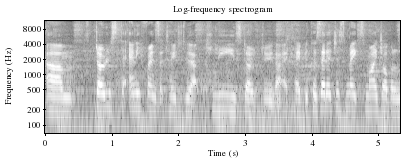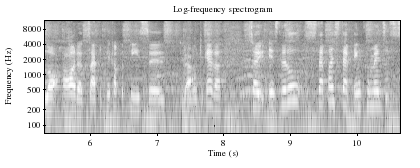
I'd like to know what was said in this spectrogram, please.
Um, don't listen to any friends that tell you to do that. Please don't do that, okay? Because then it just makes my job a lot harder because I have to pick up the pieces Yeah. all together. So it's little step-by-step increments. It's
